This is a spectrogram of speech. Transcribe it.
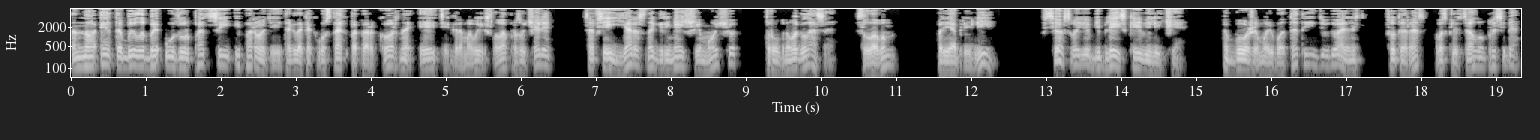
но это было бы узурпацией и пародией, тогда как в устах Пепперкорна эти громовые слова прозвучали со всей яростно гремящей мощью трубного глаза. Словом, приобрели все свое библейское величие. Боже мой, вот эта индивидуальность! В сотый раз восклицал он про себя.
